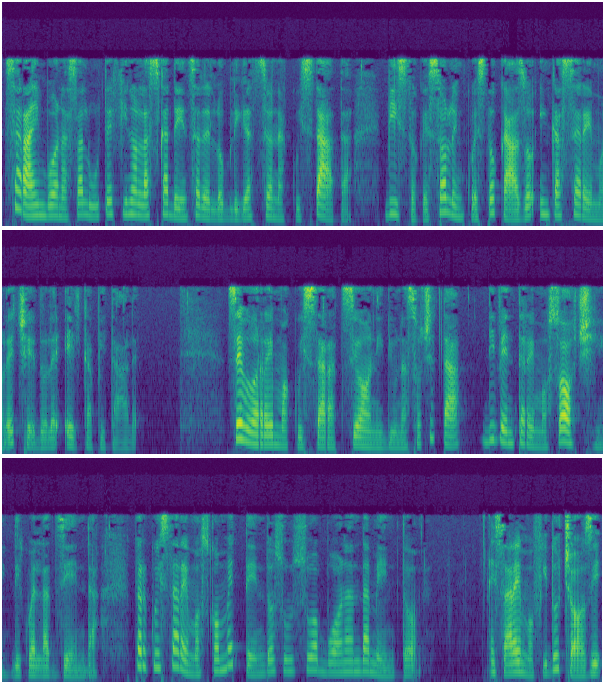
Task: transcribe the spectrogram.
sarà in buona salute fino alla scadenza dell'obbligazione acquistata, visto che solo in questo caso incasseremo le cedole e il capitale. Se vorremmo acquistare azioni di una società, diventeremo soci di quell'azienda, per cui staremo scommettendo sul suo buon andamento e saremo fiduciosi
